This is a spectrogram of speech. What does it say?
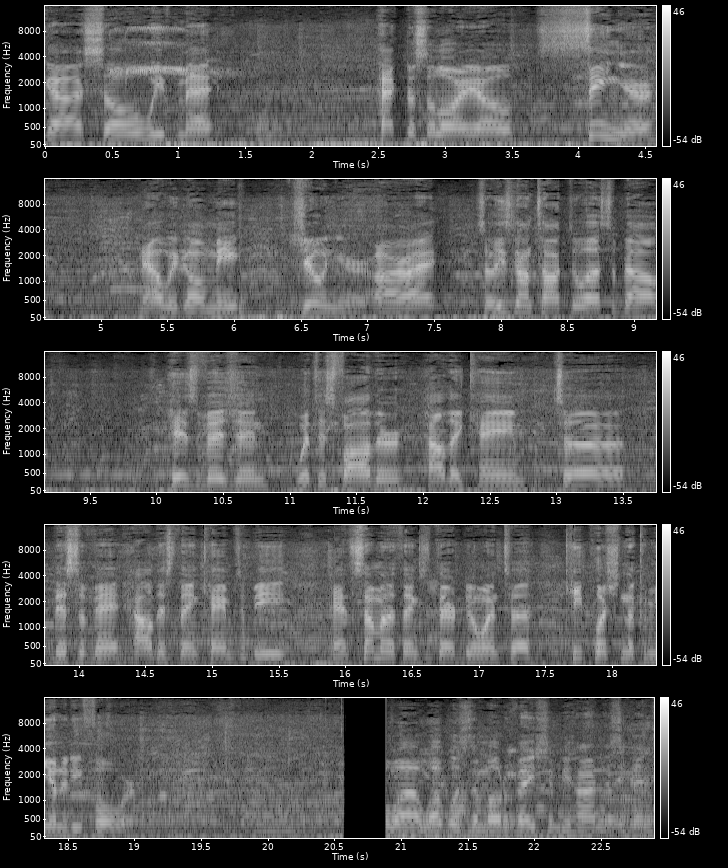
guys. So we've met Hector Solorio Senior. Now we're gonna meet Junior. All right. So he's gonna talk to us about his vision with his father, how they came to this event, how this thing came to be, and some of the things that they're doing to keep pushing the community forward. Uh, what was the motivation behind this event?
